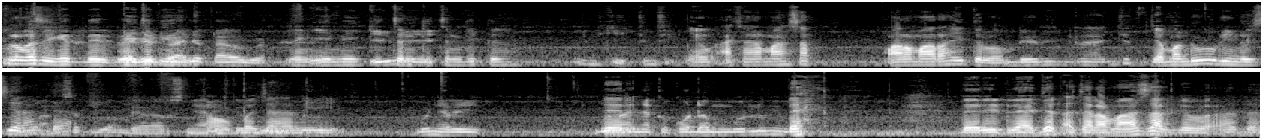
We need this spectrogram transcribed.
Lu masih inget dari dari derajat, nggak? derajat tahu gue yang ini kitchen Ini. kitchen gitu. Ini kitchen sih. Yang acara masak marah-marah itu loh. Dari derajat. Zaman dulu di Indosiar ada. Bangsat gua sampai harus nyari coba cari. Gue nyari gue Dari- nanya ke kodam gue dulu nih dari derajat acara masak coba ada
